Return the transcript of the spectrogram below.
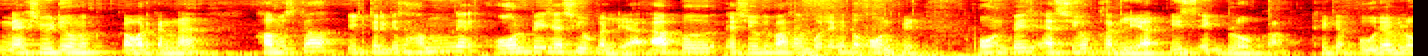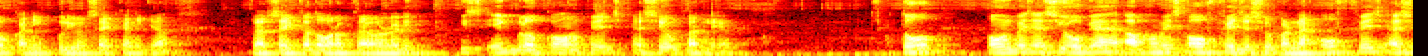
नेक्स्ट वीडियो में कवर करना है। हम इसका एक तरीके से हमने ऑन पेज एस कर लिया। आप एस की भाषा में बोलेंगे तो on page on page S कर लिया इस एक ब्लॉग का, ठीक है? पूरे ब्लॉग का नहीं, पूरी वेबसाइट का नहीं किया। वेबसाइट का तो और रखा है ऑलरेडी इस एक ब्लॉग का ऑन पेज एस कर लिया। तो ऑन पेज एस हो गया है। अब हमें इसका ऑफ़ पेज एस करना है। ऑफ़ पेज एस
